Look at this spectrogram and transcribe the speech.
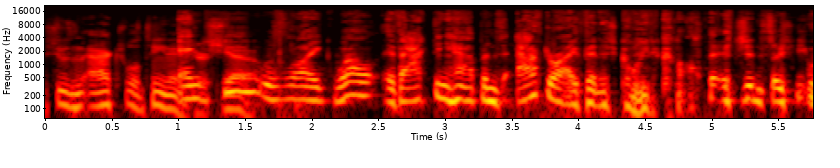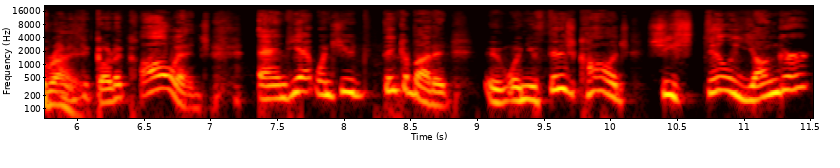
She was an actual teenager. And she yeah. was like, well, if acting happens after I finish going to college. And so she wanted Right. to go to college. And yet when you think about it, when you finish college, she's still younger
